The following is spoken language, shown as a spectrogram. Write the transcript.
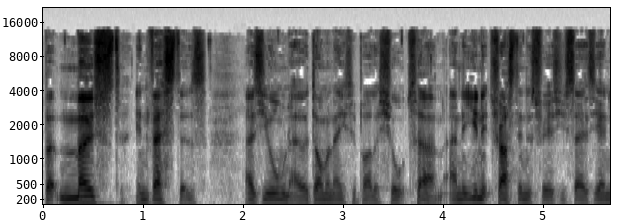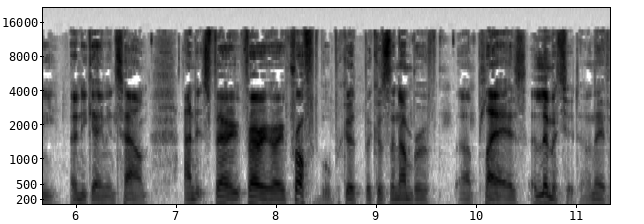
but most investors, as you all know, are dominated by the short term, and the unit trust industry, as you say, is the only only game in town, and it's very very very profitable because because the number of uh, players are limited, and they've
